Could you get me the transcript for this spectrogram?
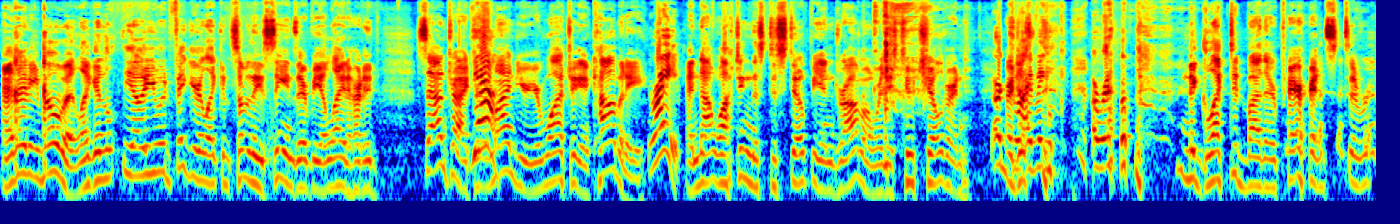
at any moment. Like, you know, you would figure, like, in some of these scenes, there'd be a lighthearted soundtrack to Yeah. remind you you're watching a comedy, Right. And not watching this dystopian drama where these two children Are driving around. neglected by their parents to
